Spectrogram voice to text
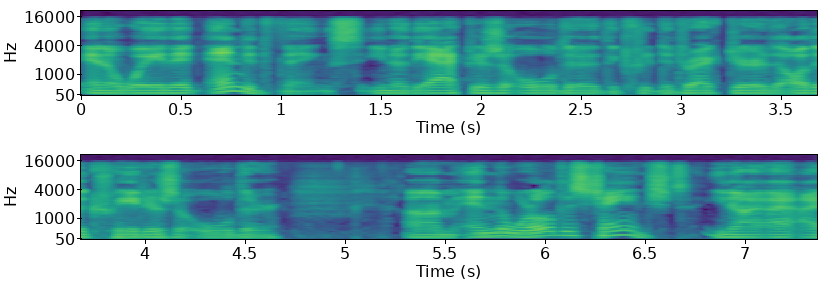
in a way that ended things. You know, the actors are older, the, the director, the, all the creators are older, um, and the world has changed. You know, I, I,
